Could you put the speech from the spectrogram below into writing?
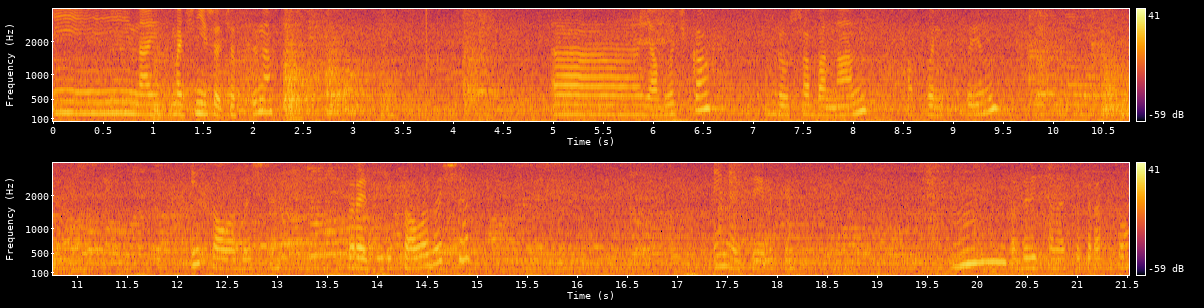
І найсмачніша частина. Яблучка, груша, банан, апельсин і солодощі. Турецькі солодощі. І не тільки. М, Подивіться на цю красу.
